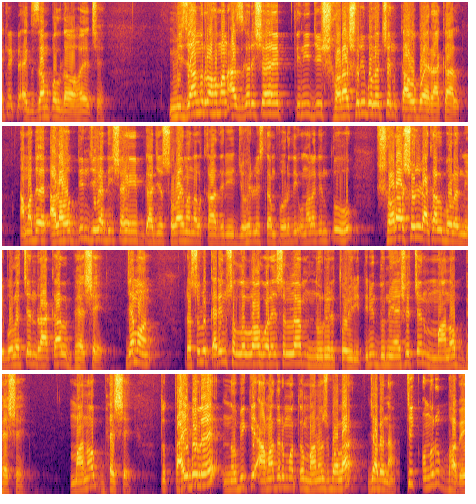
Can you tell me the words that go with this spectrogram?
একটা এক্সাম্পল দেওয়া হয়েছে। মিজানুর রহমান আজগারি সাহেব, তিনি যে সরাসরি বলেছেন কাউবয় রাকাল, আমাদের আলাউদ্দিন জিহাদি সাহেব, গাজী সোলাইমান আল কাদেরি জহিরুল ইসলাম ফরিদি, ওনারা কিন্তু সরাসরি রাকাল বলেননি, বলেছেন রাকাল ভেসে যেমন, রসুল করিম সাল্লাহ আলাইসাল্লাম নূরের তৈরি, তিনি দুনিয়া এসেছেন মানব ভেসে মানব ভেসে তো তাই বলে নবীকে আমাদের মতো মানুষ বলা যাবে না। ঠিক অনুরূপভাবে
